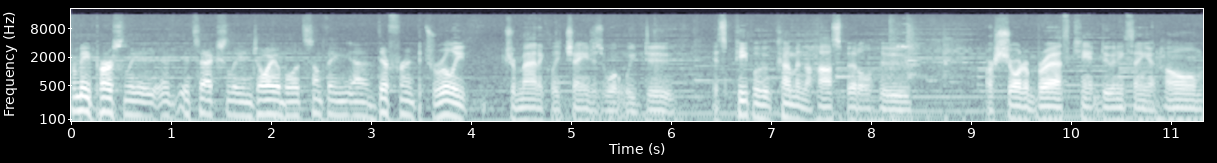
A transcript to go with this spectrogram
For me personally, it, it's actually enjoyable. It's something uh, different. It really dramatically changes what we do. It's people who come in the hospital who are short of breath, can't do anything at home,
